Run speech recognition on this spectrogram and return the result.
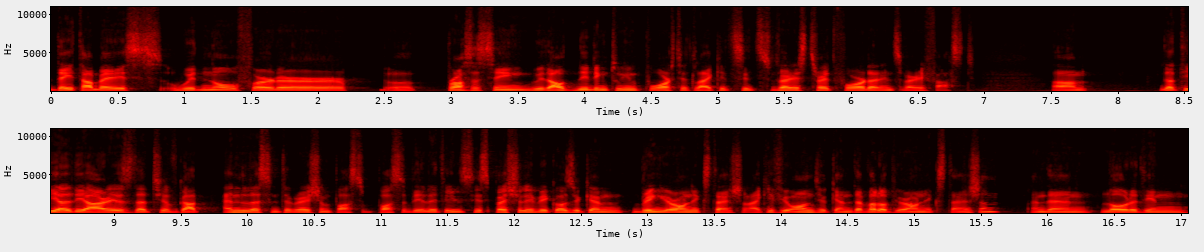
database with no further uh, processing without needing to import it. Like it's, it's very straightforward and it's very fast. Um, the TLDR is that you've got endless integration poss possibilities, especially because you can bring your own extension. Like if you want, you can develop your own extension and then load it in,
